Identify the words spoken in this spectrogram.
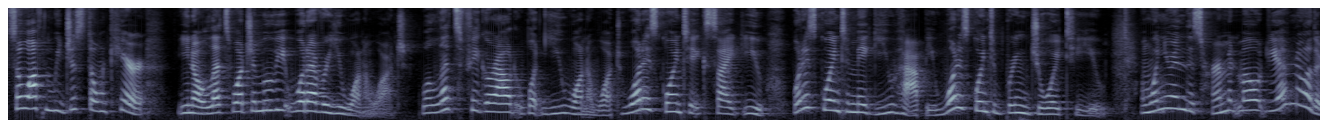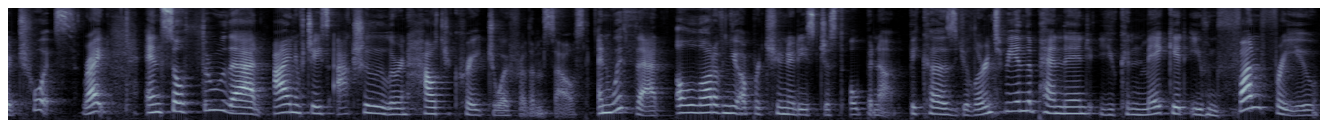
So often we just don't care you know, let's watch a movie, whatever you want to watch. Well, let's figure out what you want to watch. What is going to excite you? What is going to make you happy? What is going to bring joy to you? And when you're in this hermit mode, you have no other choice, right? And so through that, INFJs actually learn how to create joy for themselves. And with that, a lot of new opportunities just open up because you learn to be independent, you can make it even fun for you.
